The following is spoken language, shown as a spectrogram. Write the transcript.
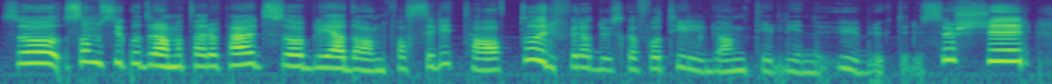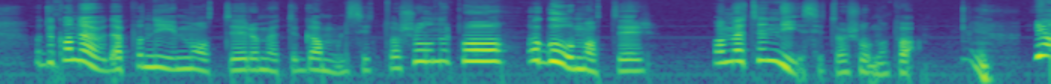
Så som psykodramaterapeut så blir jeg da en fasilitator for at du skal få tilgang til dine ubrukte ressurser, og du kan øve deg på nye måter å møte gamle situasjoner på, og gode måter å møte nye situasjoner på. Ja,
